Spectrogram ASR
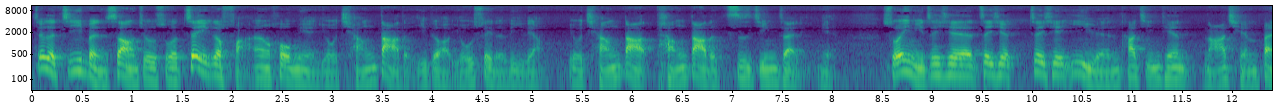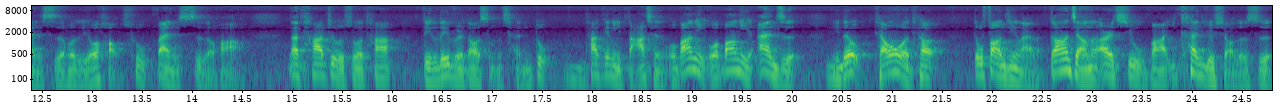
这个基本上就是说，这个法案后面有强大的一个游说的力量，有强大庞大的资金在里面。所以你这些这些这些议员，他今天拿钱办事或者有好处办事的话，那他就是说他 deliver 到什么程度？他给你达成，我帮你我帮你案子，你的条文我跳。都放进来了。刚刚讲的二七五八，一看就晓得是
